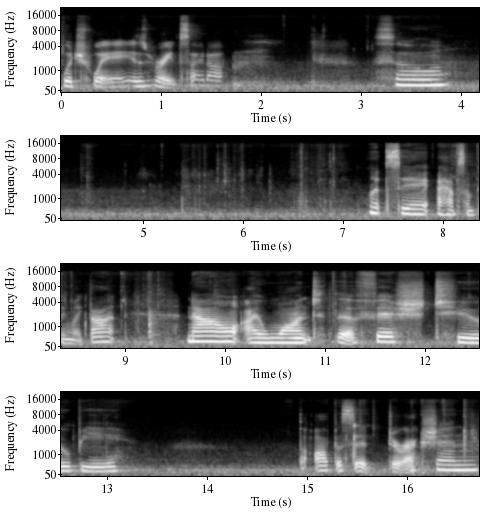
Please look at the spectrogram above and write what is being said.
which way is right side up. So let's say I have something like that. Now I want the fish to be the opposite direction.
